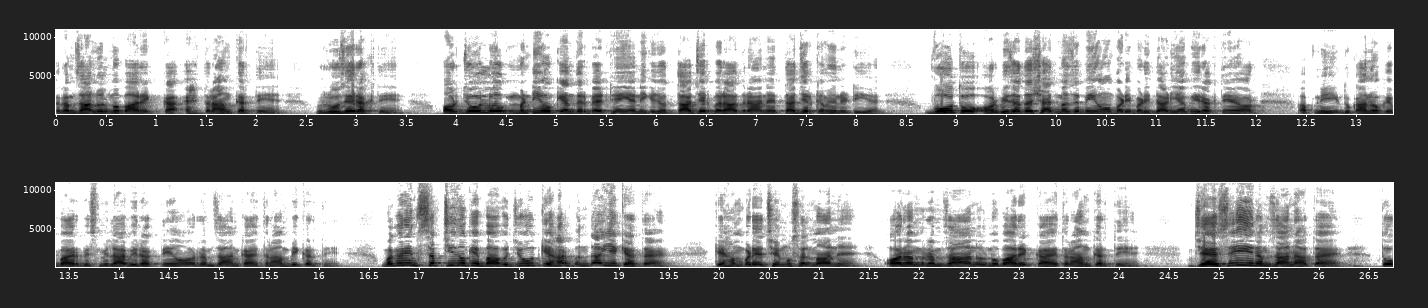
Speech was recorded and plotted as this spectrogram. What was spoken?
रमज़ानुल मुबारक का एहतराम करते हैं, रोज़े रखते हैं और जो लोग मंडियों के अंदर बैठे हैं, यानी कि जो ताजर बरदरान है, ताजर कम्यूनिटी है, वो तो और भी ज़्यादा शायद मजहबी हों, बड़ी बड़ी दाढ़ियाँ भी रखते हैं और अपनी दुकानों के बाहर बिस्मिल्लाह भी रखते हैं और रमज़ान का एहतराम भी करते हैं। मगर इन सब चीज़ों के बावजूद कि हर बंदा ये कहता है कि हम बड़े अच्छे मुसलमान हैं और हम रमज़ान मुबारक का एहतराम करते हैं, जैसे ही रमज़ान आता है तो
